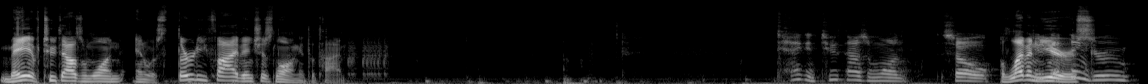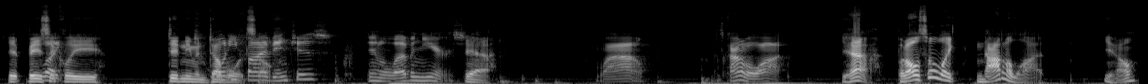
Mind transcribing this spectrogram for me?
May of 2001, and was 35 inches long at the time. Tagged in 2001. So 11 dude, years, it basically didn't even double itself. 25 inches in 11 years. Yeah. Wow, that's kind of a lot. Yeah. But also, like, not a lot, you know?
